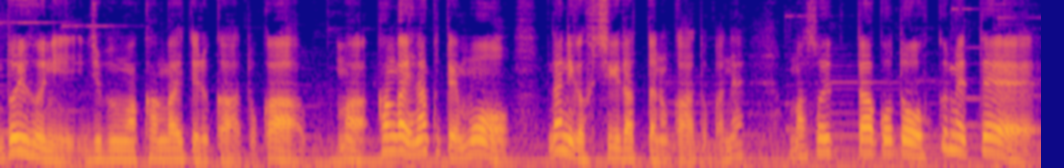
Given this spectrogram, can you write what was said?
ん、どういうふうに自分は考えてるかとか、まあ考えなくても何が不思議だったのかとかね。まあそういったことを含めて、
